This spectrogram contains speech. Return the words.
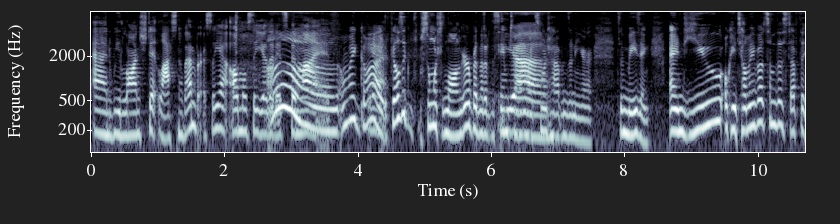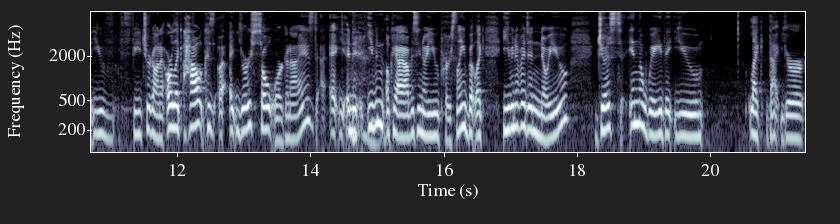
and we launched it last November. So yeah, almost a year that it's been live. Oh my god, Yeah. it feels like so much longer, but then at the same time, like so much happens in a year. It's amazing. And you, okay, tell me about some of the stuff that you've featured on it, or like how, because you're so organized, uh, and even okay, I obviously know you personally, but like even if I didn't know you, just in the way that you like that your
